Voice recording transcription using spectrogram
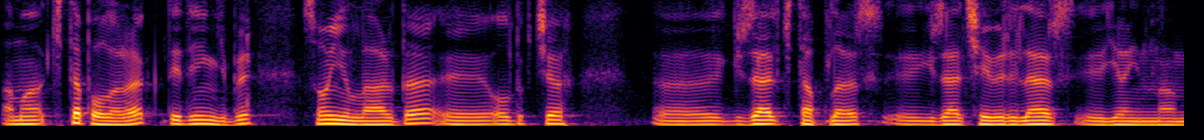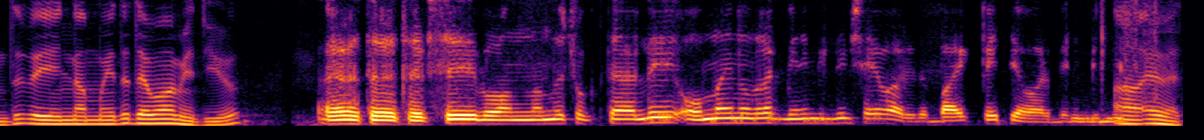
Ama kitap olarak dediğin gibi son yıllarda e, oldukça ee, güzel kitaplar, e, güzel çeviriler e, yayınlandı ve yayınlanmaya da devam ediyor. Evet evet hepsi bu anlamda çok değerli. Online olarak benim bildiğim şey var ya da Bikepedia var benim bildiğim. Aa, evet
